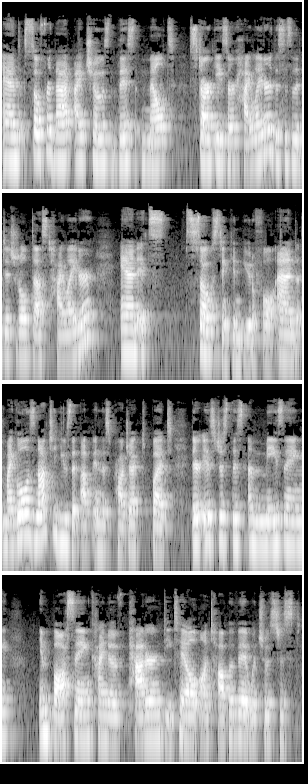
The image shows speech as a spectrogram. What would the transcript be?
And so for that, I chose this Melt Stargazer highlighter. This is the digital dust highlighter and it's so stinking beautiful. And my goal is not to use it up in this project, but there is just this amazing embossing kind of pattern detail on top of it, which was just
